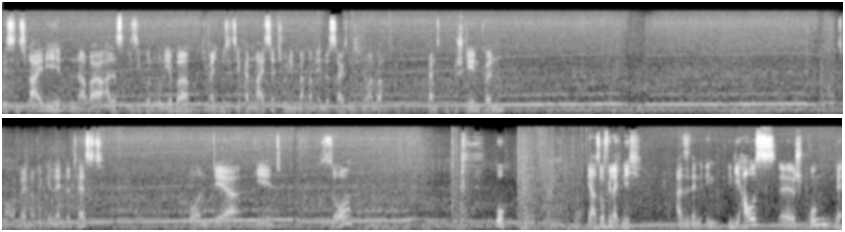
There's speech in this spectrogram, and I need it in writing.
Bisschen slidey hinten, aber alles easy kontrollierbar. Ich meine, ich muss jetzt hier kein Meistertuning machen. Am Ende des Tages muss ich nur einfach ganz gut bestehen können. Jetzt machen wir gleich noch den Geländetest. Und der geht so. Oh. Ja, so vielleicht nicht. Also denn in, in die Haussprung, der,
